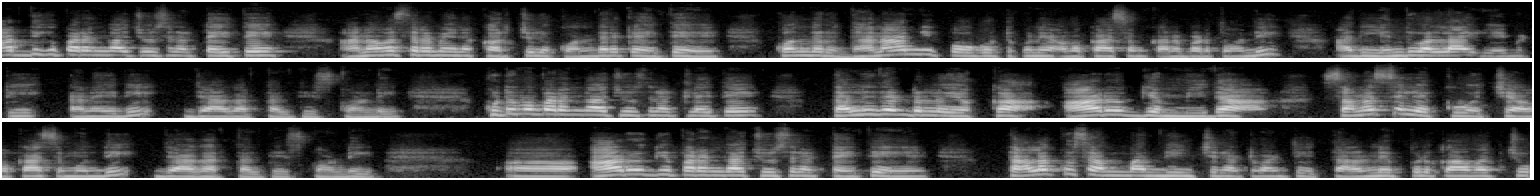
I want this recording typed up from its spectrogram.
ఆర్థిక పరంగా చూసినట్టయితే అనవసరమైన ఖర్చులు కొందరికైతే కొందరు ధనాన్ని పోగొట్టుకునే అవకాశం కనబడుతోంది. అది ఎందువల్ల ఏమిటి అనేది జాగ్రత్తలు తీసుకోండి. కుటుంబ పరంగా చూసినట్లయితే తల్లిదండ్రుల యొక్క ఆరోగ్యం మీద సమస్యలు ఎక్కువ వచ్చే అవకాశం ఉంది. జాగ్రత్తలు తీసుకోండి. ఆరోగ్యపరంగా చూసినట్టయితే తలకు సంబంధించినటువంటి తలనొప్పులు కావచ్చు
